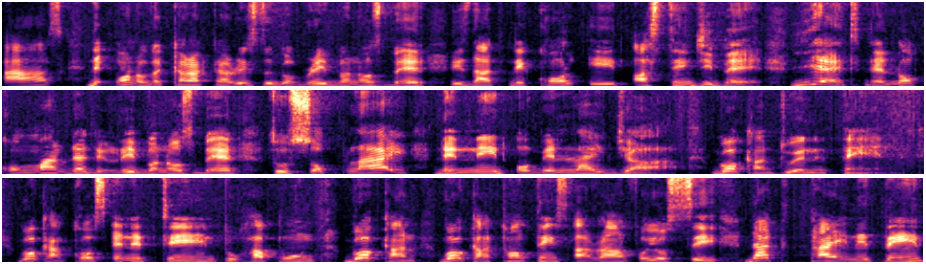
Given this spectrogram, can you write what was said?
ask? The, one of the characteristics of ravenous bird is that they call it a stingy bird. Yet the Lord commanded the ravenous bird to supply the need of Elijah. God can do anything. God can cause anything to happen. God can, God can turn things around for your sake. That tiny thing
